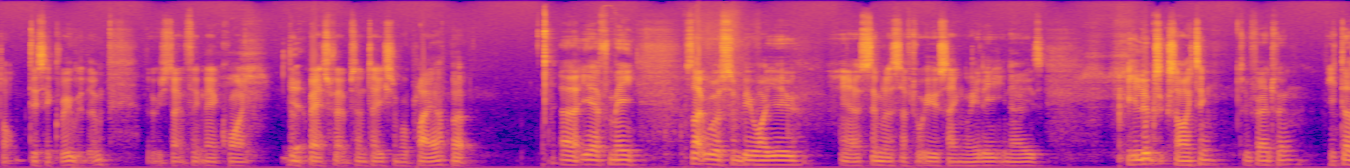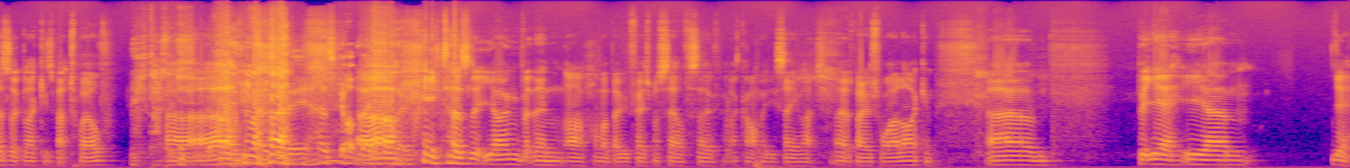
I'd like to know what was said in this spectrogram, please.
don't disagree with them, that we just don't think they're quite the Yeah. best representation of a player. But uh, yeah, for me, Zach Wilson, BYU, you know, similar stuff to what you were saying. Really, you know, he's he looks exciting. To be fair to him, he does look like he's about twelve. He does Uh, baby he? Has got Uh, he does look young, but then oh, I'm a baby face myself, so I can't really say much. That's maybe why I like him. Um, but yeah, he um, yeah,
